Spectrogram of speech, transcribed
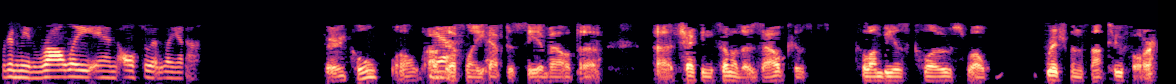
We're going to be in Raleigh and also Atlanta. Very cool. Well, I'll yeah. definitely have to see about uh, uh, checking some of those out because Columbia's closed. Well, Richmond's not too far.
